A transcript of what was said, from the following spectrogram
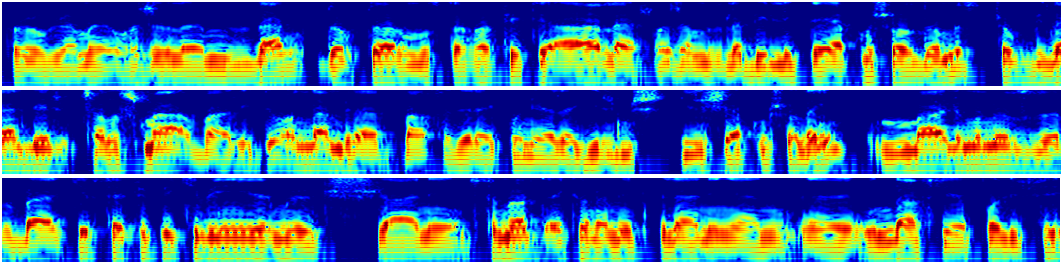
programı hocalarımızdan Doktor Mustafa Fethi Ağlar hocamızla birlikte yapmış olduğumuz çok güzel bir çalışma var idi. Ondan biraz bahsederek konuya da girmiş, giriş yapmış olayım. Malumunuzdur belki SEPIP 2023 yani Smart Economic Planning and e, Industrial Policy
